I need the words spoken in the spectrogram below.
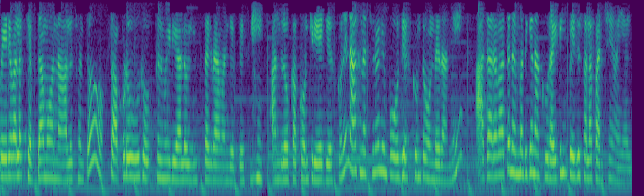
వేరే వాళ్ళకి చెప్దాము అన్న ఆలోచనతో సో అప్పుడు సోషల్ మీడియాలో ఇన్స్టాగ్రామ్ అని చెప్పేసి అందులో ఒక అకౌంట్ క్రియేట్ చేసుకుని నాకు నచ్చిన నేను పోస్ట్ చేసుకుంటూ ఉండేదాన్ని. ఆ తర్వాత నెమ్మదిగా నాకు రైటింగ్ పేజెస్ అలా పరిచయం అయ్యాయి.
